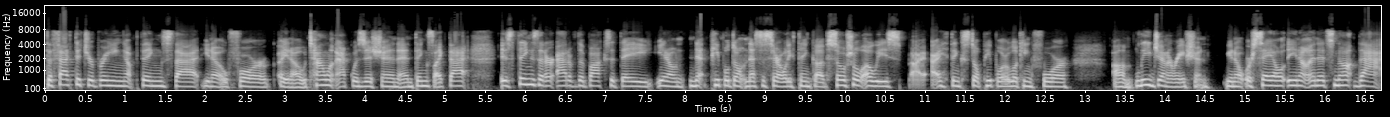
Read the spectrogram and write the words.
the fact that you're bringing up things that you know for you know talent acquisition and things like that is things that are out of the box that they you know people don't necessarily think of social always i, I think still people are looking for um, lead generation you know or sale you know and it's not that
